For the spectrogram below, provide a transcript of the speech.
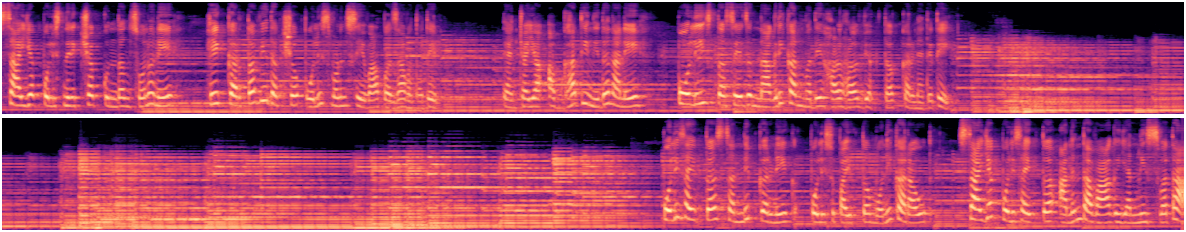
सहाय्यक पोलीस निरीक्षक कुंदन सोनोने हे कर्तव्यदक्ष पोलीस म्हणून सेवा बजावत होते. त्यांच्या या अपघाती निधनाने पोलीस तसेच नागरिकांमध्ये हळहळ व्यक्त करण्यात येते. पोलीस आयुक्त संदीप कर्णिक पोलीस उपायुक्त मोनिका राऊत सहाय्यक पोलीस आयुक्त आनंदा वाघ यांनी स्वतः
